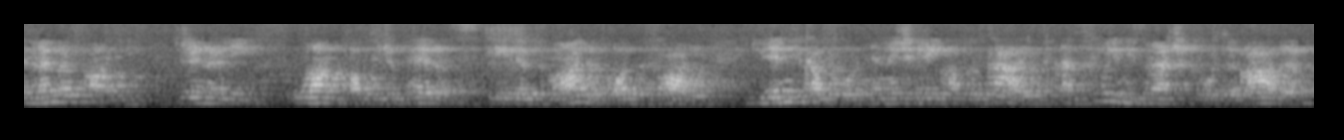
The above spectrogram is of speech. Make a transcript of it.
a member family, generally one of the two parents, either the mother or the father, identical for initially haplotype and fully mismatched for the other,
